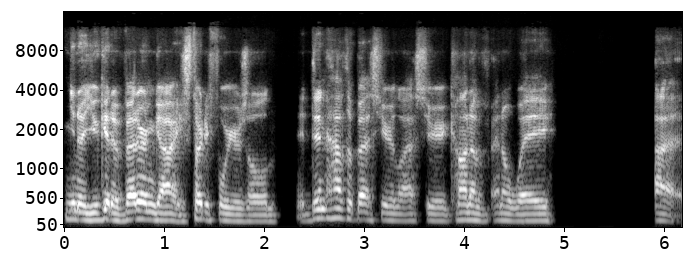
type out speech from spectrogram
you know, you get a veteran guy. He's 34 years old. It didn't have the best year last year. Kind of in a way, I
